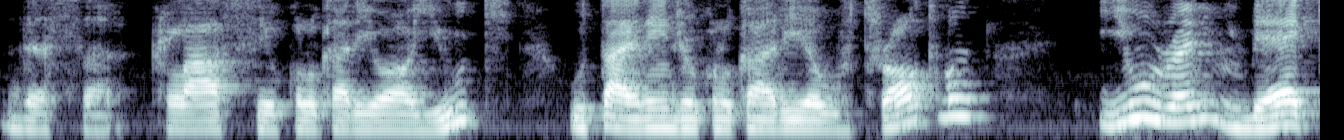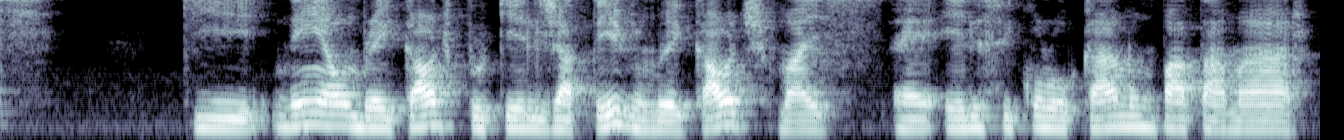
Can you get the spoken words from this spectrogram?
dessa classe, eu colocaria o Ayuk, o Tyrande eu colocaria o Troutman, e o running back, que nem é um breakout, porque ele já teve um breakout, mas é, ele se colocar num patamar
